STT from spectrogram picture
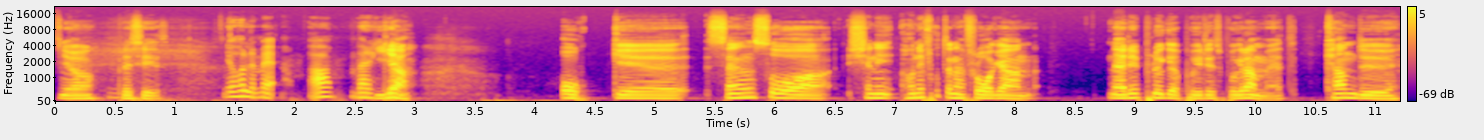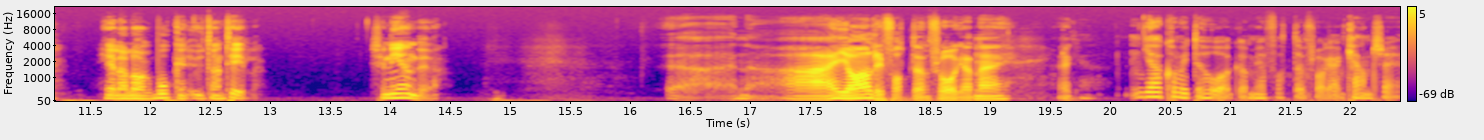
Ja, Mm. precis. Jag håller med. Ja, verkligen. Ja. Och eh, sen så, ni- har ni fått den här frågan, när du pluggar på juristprogrammet, kan du hela lagboken utan till? Känner ni igen det? Eh, nej, jag har aldrig fått den frågan, nej. Jag kommer inte ihåg om jag fått den frågan, kanske.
